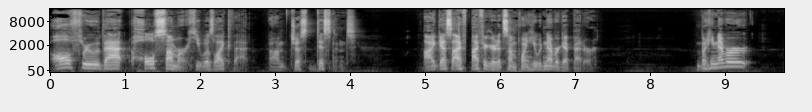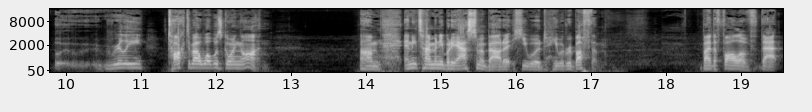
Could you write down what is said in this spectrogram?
all through that whole summer, he was like that, um, just distant. I guess I, I figured at some point he would never get better. But he never uh, really talked about what was going on. Um, anytime anybody asked him about it, he would he would rebuff them by the fall of that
